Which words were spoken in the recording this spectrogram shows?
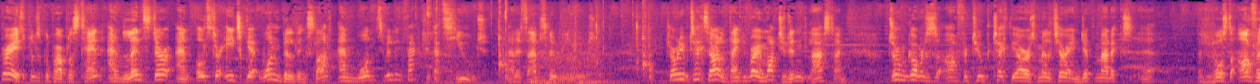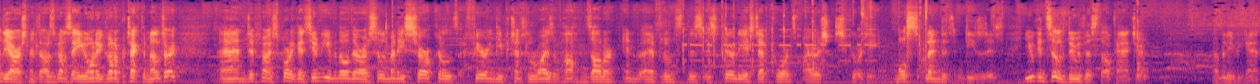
great. Political power plus 10. And Leinster and Ulster each get one building slot and one civilian factory. That's huge. That is absolutely huge. Germany protects Ireland. Thank you very much. You didn't last time. German government has offered to protect the Irish military and diplomatics. Uh, supposed to offer the Irish military. I was going to say you're only going to protect the military and diplomatic support against Union, even though there are still many circles fearing the potential rise of Hohenzollern influence. This is clearly a step towards Irish security. Most splendid indeed it is. You can still do this though, can't you? I believe you can.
